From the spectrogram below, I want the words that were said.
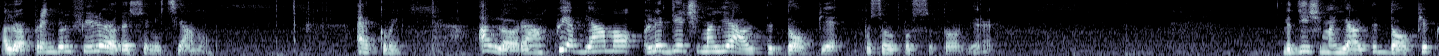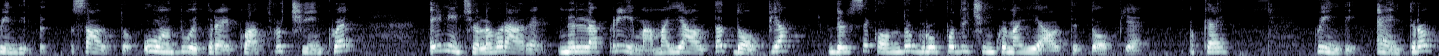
Allora prendo il filo e adesso iniziamo. Eccomi. Allora qui abbiamo le 10 maglie alte doppie. Questo lo posso togliere le 10 maglie alte doppie quindi salto 1 2 3 4 5 e inizio a lavorare nella prima maglia alta doppia del secondo gruppo di 5 maglie alte doppie ok? Quindi entro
